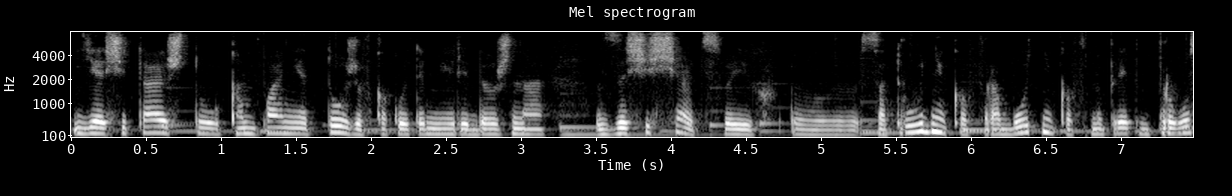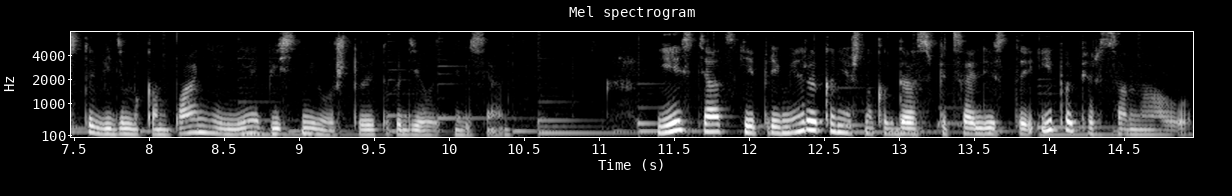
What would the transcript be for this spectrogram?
Я считаю, что компания тоже в какой-то мере должна защищать своих э, сотрудников, работников, но при этом просто, видимо, компания не объяснила, что этого делать нельзя. Есть адские примеры, конечно, когда специалисты и по персоналу,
